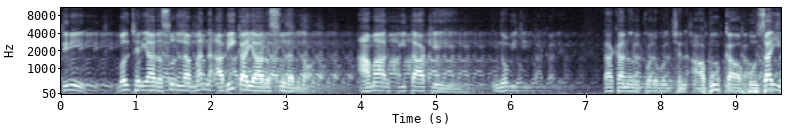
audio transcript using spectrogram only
তিনি বলছেন, ইয়া রাসূলুল্লাহ, মান আবিকা ইয়া রাসূলুল্লাহ? আমার পিতাকে নবীজি তাকালেন। তাকানোর পরে বলছেন, আবু কা হোজাই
